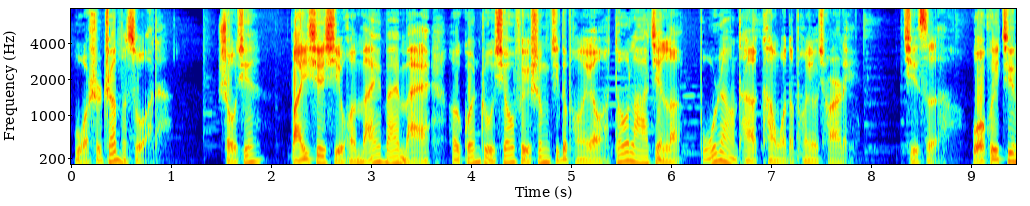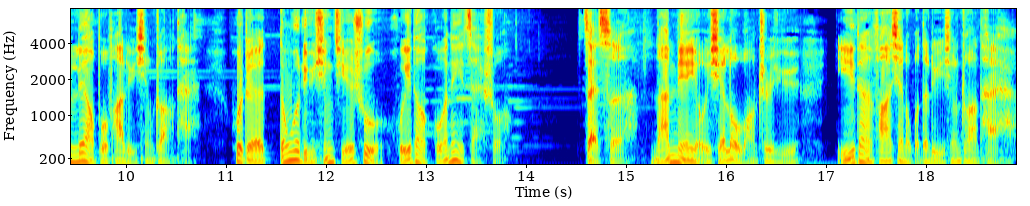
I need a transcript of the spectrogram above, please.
我是这么做的，首先。把一些喜欢买买买和关注消费升级的朋友都拉进了，不让他看我的朋友圈里。其次，我会尽量不发旅行状态，或者等我旅行结束回到国内再说。再次，难免有一些漏网之鱼，一旦发现了我的旅行状态，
